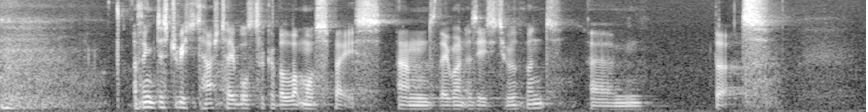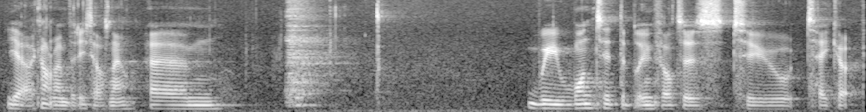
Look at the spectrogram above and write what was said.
I think distributed hash tables took up a lot more space and they weren't as easy to implement. Um, but yeah, I can't remember the details now. We wanted the Bloom filters to take up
